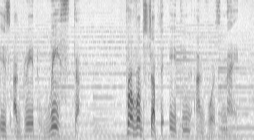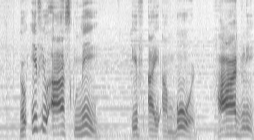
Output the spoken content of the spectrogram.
is a great waster. Proverbs chapter 18 and verse 9. Now, if you ask me if I am bored, hardly,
